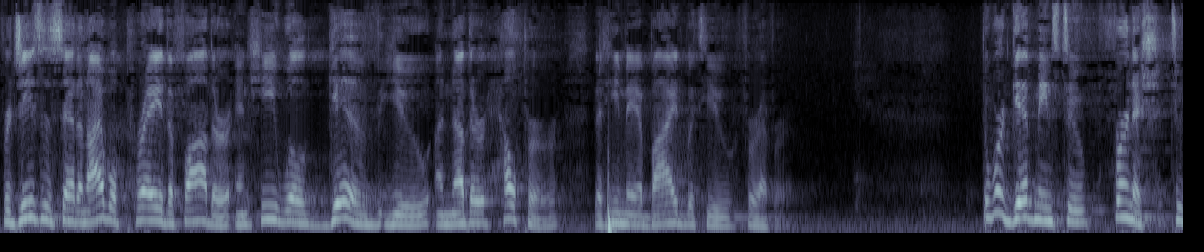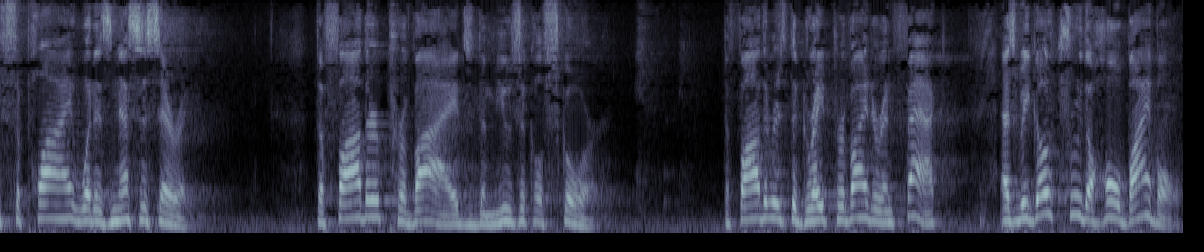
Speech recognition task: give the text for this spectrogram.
For Jesus said, And I will pray the Father, and he will give you another helper, that he may abide with you forever. The word give means to furnish, to supply what is necessary. The Father provides the musical score. The Father is the great provider. In fact, as we go through the whole Bible,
